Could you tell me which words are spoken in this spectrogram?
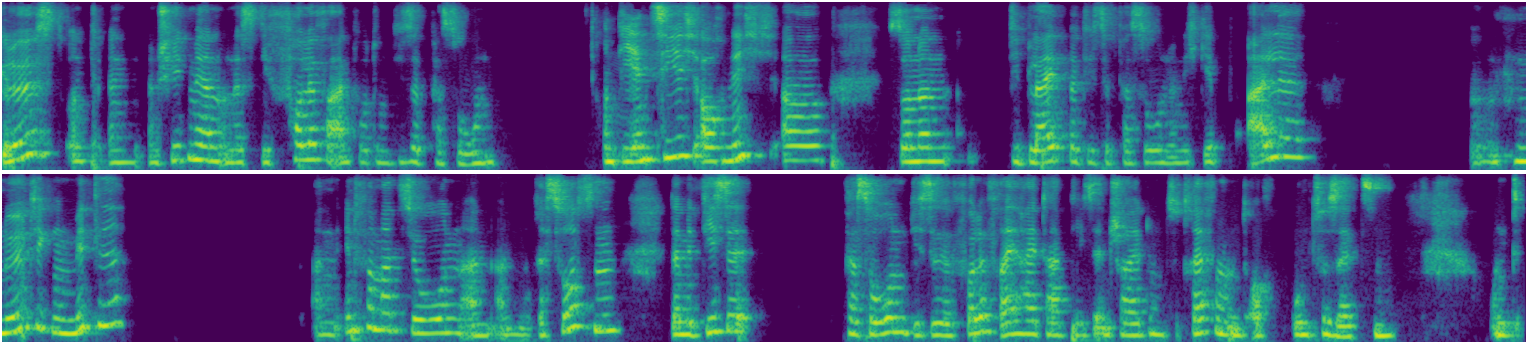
gelöst und entschieden werden und ist die volle Verantwortung dieser Person. Und die entziehe ich auch nicht, äh, sondern die bleibt bei dieser Person. Und ich gebe alle nötigen Mittel an Informationen, an, an Ressourcen, damit diese Person diese volle Freiheit hat, diese Entscheidung zu treffen und auch umzusetzen. Und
